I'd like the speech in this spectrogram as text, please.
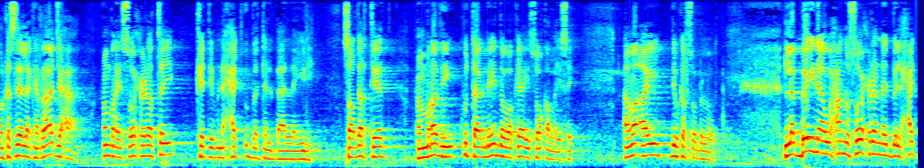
marka sida laakiin raajixa cumray soo xidhatay kadibna xaj u bedel baa la yidhi. Saa darteed ku taagnaydna waa kii ay soo qallaysay. Ama ay dib ka soo bilowday labayna waxaanu soo xidhannay bilxaj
